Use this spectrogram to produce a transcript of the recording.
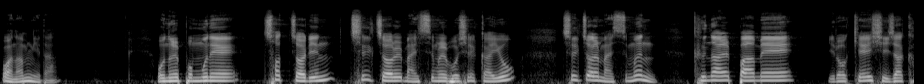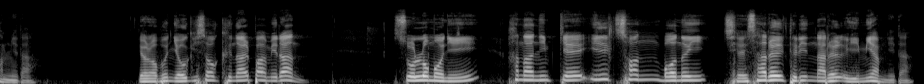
원합니다. 오늘 본문의 첫 절인 7절 말씀을 보실까요? 7절 말씀은 그날 밤에 이렇게 시작합니다. 여러분 여기서 그날 밤이란 솔로몬이 하나님께 1천 번의 제사를 드린 날을 의미합니다.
